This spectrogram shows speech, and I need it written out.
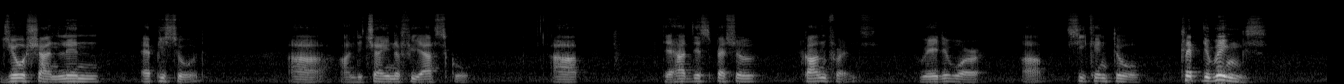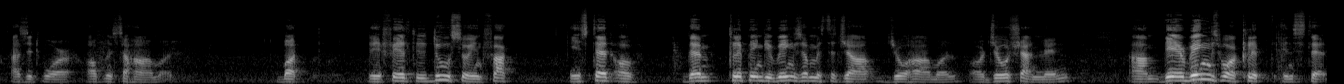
Joe Shanlin episode uh, on the China fiasco. Uh, they had this special conference where they were uh, seeking to clip the wings, as it were, of Mr. Harmon. But they failed to do so. In fact, instead of them clipping the wings of Mr. Jo- Joe Harmon or Joe Shanlin, um, their wings were clipped instead.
